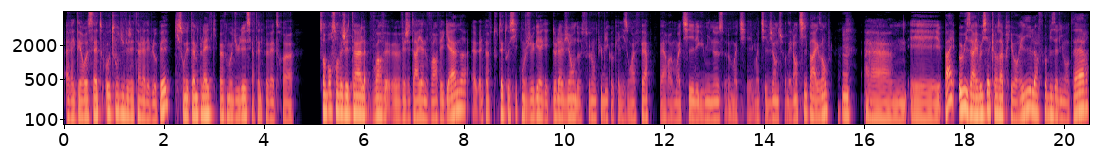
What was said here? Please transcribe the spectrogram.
avec des recettes autour du végétal à développer, qui sont des templates qui peuvent moduler. Certaines peuvent être euh, 100% végétales, voire euh, végétariennes, voire véganes. Elles, peuvent toutes être aussi conjuguées avec de la viande selon le public auquel ils ont affaire, pour faire euh, moitié légumineuse, euh, moitié, moitié viande sur des lentilles, par exemple. Mm. Euh, et pareil, eux, ils arrivent aussi avec leurs a priori, leurs phobies alimentaires,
